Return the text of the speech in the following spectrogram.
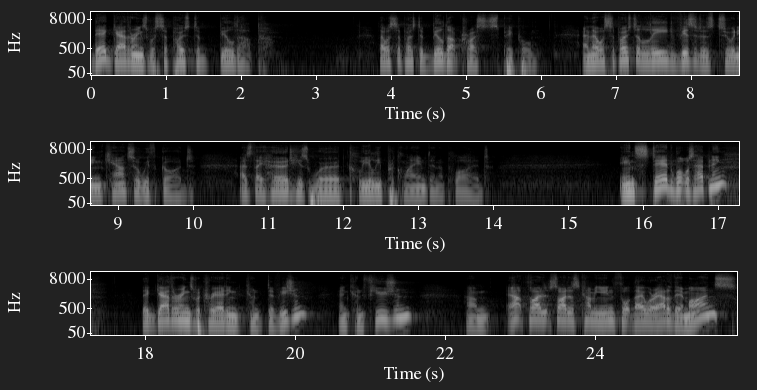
Their gatherings were supposed to build up they were supposed to build up Christ's people, and they were supposed to lead visitors to an encounter with God as they heard his word clearly proclaimed and applied. Instead, what was happening? Their gatherings were creating division and confusion. Um, outsiders coming in thought they were out of their minds.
